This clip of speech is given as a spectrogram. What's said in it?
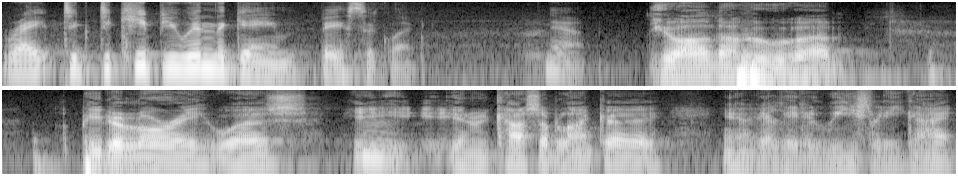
right? To, to keep you in the game, basically. Yeah. You all know who uh, Peter Lorre was? He, you know, in Casablanca, you know, the little Weasley guy.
